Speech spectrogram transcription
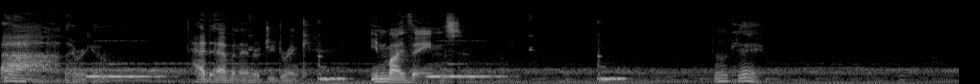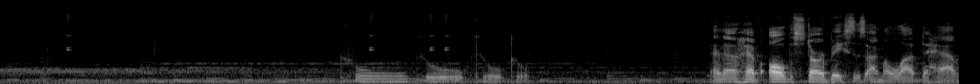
Ah, there we go. Had to have an energy drink in my veins. Okay. Cool, cool, cool, cool. I now have all the star bases I'm allowed to have.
